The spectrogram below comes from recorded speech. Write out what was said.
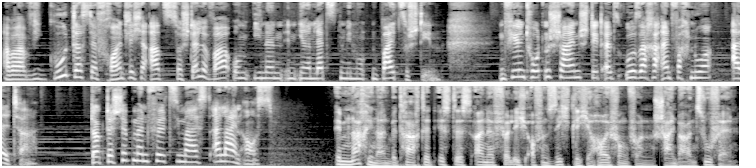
Aber wie gut, dass der freundliche Arzt zur Stelle war, um ihnen in ihren letzten Minuten beizustehen. In vielen Totenscheinen steht als Ursache einfach nur Alter. Dr. Shipman füllt sie meist allein aus. Im Nachhinein betrachtet ist es eine völlig offensichtliche Häufung von scheinbaren Zufällen.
